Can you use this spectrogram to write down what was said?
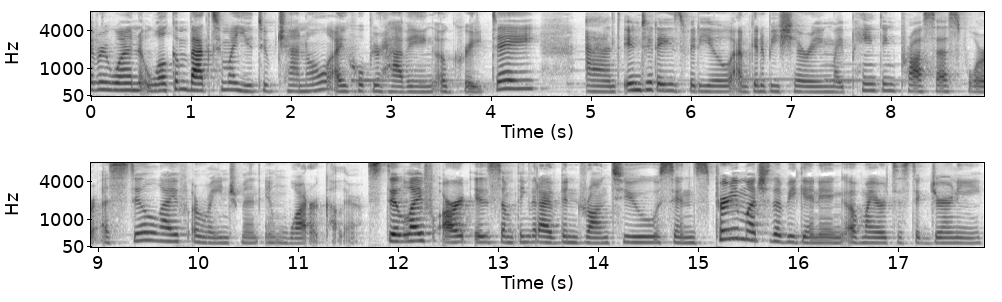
everyone, welcome back to my YouTube channel. I hope you're having a great day. And in today's video, I'm going to be sharing my painting process for a still life arrangement in watercolor. Still life art is something that I've been drawn to since pretty much the beginning of my artistic journey.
